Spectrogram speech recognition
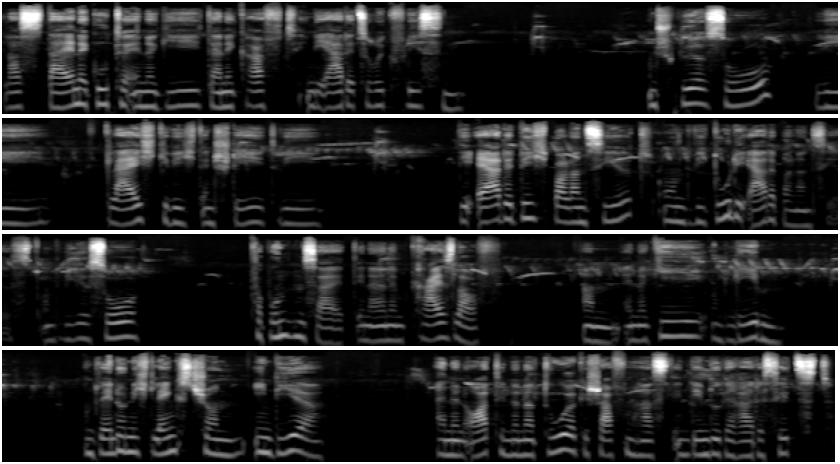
Lass deine gute Energie, deine Kraft in die Erde zurückfließen und spür so, wie Gleichgewicht entsteht, wie die Erde dich balanciert und wie du die Erde balancierst und wie ihr so verbunden seid in einem Kreislauf an Energie und Leben. Und wenn du nicht längst schon in dir einen Ort in der Natur geschaffen hast, in dem du gerade sitzt,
